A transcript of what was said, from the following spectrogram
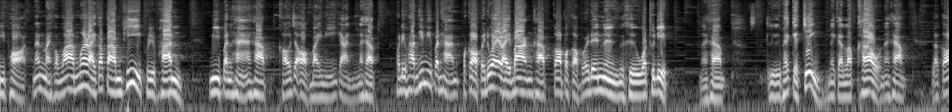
report นั่นหมายความว่าเมื่อไหร่ก็ตามที่ผลิตภัณฑ์มีปัญหาครับ เขาจะออกใบนี้กันนะครับ ผลิตภัณฑ์ที่มีปัญหาประกอบไปด้วยอะไรบ้างครับ ก็ประกอบไปด้วยหนึ่งก็คือวัตถุดิบนะครับหรือแพ c เกจจิ้งในการรับเข้านะครับ แล้วก็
